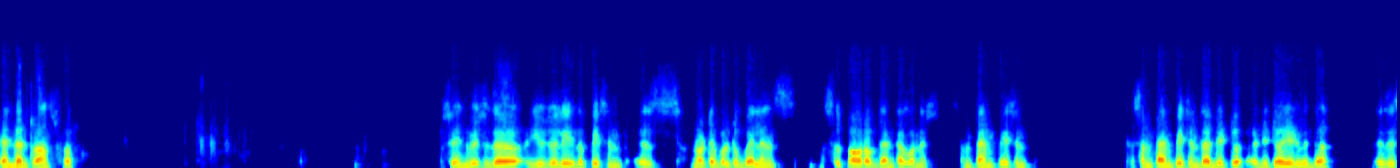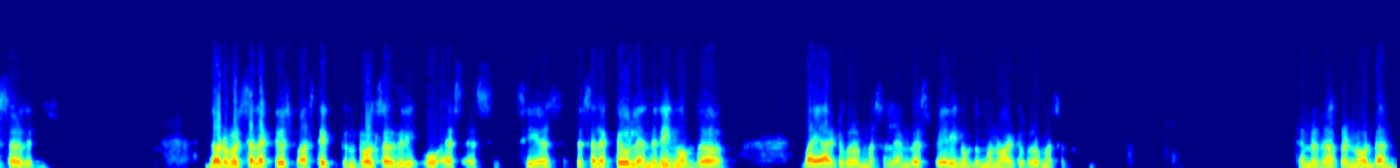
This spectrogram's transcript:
tendon transfer. So in which the usually the patient is not able to balance muscle power of the antagonist. Sometimes patient, sometimes patients are deteriorate with the resist surgeries. That about selective spastic control surgery, OSSCS, the selective lengthening of the biarticular muscle and the sparing of the monoarticular muscle. Tendon transfer not done.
